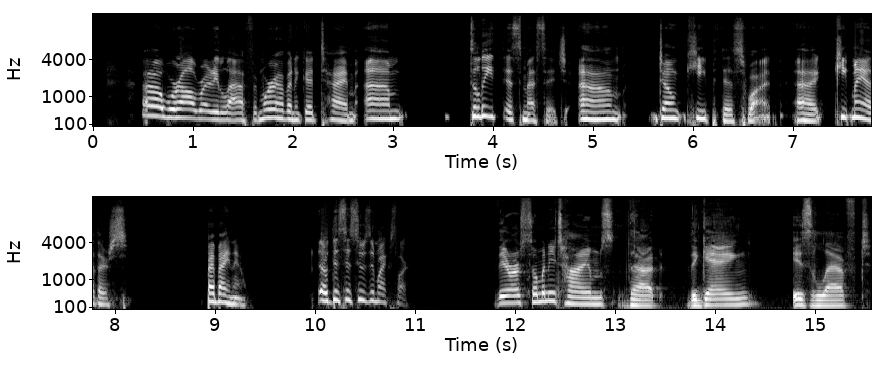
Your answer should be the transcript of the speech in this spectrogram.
oh, we're already laughing. We're having a good time. Um, delete this message. Um, don't keep this one. Uh, keep my others. Bye bye now. Oh, this is Susan Wexler. There are so many times that the gang is left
